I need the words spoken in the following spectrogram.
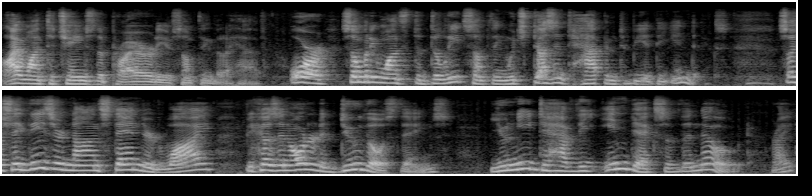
I want to change the priority of something that I have? Or somebody wants to delete something which doesn't happen to be at the index. So I say these are non-standard. Why? Because in order to do those things, you need to have the index of the node, right?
